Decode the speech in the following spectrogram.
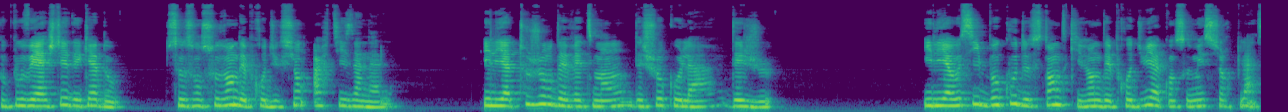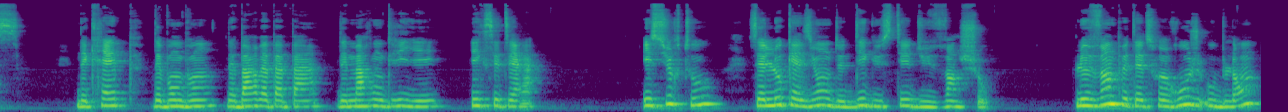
vous pouvez acheter des cadeaux. Ce sont souvent des productions artisanales. Il y a toujours des vêtements, des chocolats, des jeux. Il y a aussi beaucoup de stands qui vendent des produits à consommer sur place. Des crêpes, des bonbons, des barbes à papa, des marrons grillés, etc. Et surtout, c'est l'occasion de déguster du vin chaud. Le vin peut être rouge ou blanc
